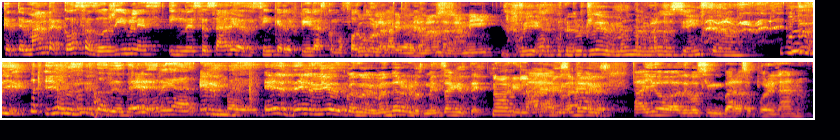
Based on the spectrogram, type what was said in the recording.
que te manda cosas horribles, innecesarias sin que le pidas como fotos. Como la que me mandan a mí. Oye, el otro día me mandan verdad hacia Instagram. Puta, y yo no sé. Hijo de Él, verga, él, pues. él, él vio cuando me mandaron los mensajes de. No, que le mandan ah, me mensajes. Ah, yo debo sin embarazo por el ano.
